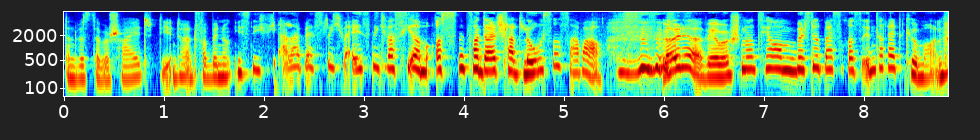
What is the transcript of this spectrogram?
dann wisst ihr Bescheid. Die Internetverbindung ist nicht die allerbeste. Ich weiß nicht, was hier im Osten von Deutschland los ist, aber Leute, wir müssen uns hier um ein bisschen besseres Internet kümmern.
